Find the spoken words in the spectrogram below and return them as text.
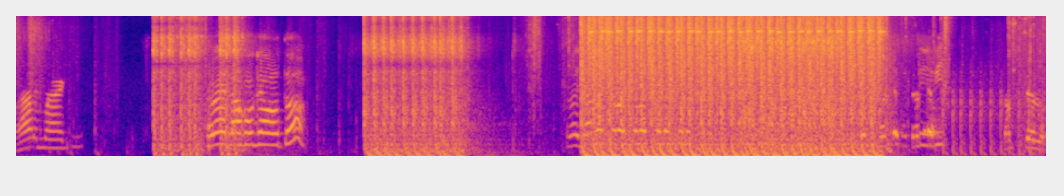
मार मार की अबे लॉक हो गया हो तो चलो चलो चलो चलो। चलो तेरी सब चलो।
